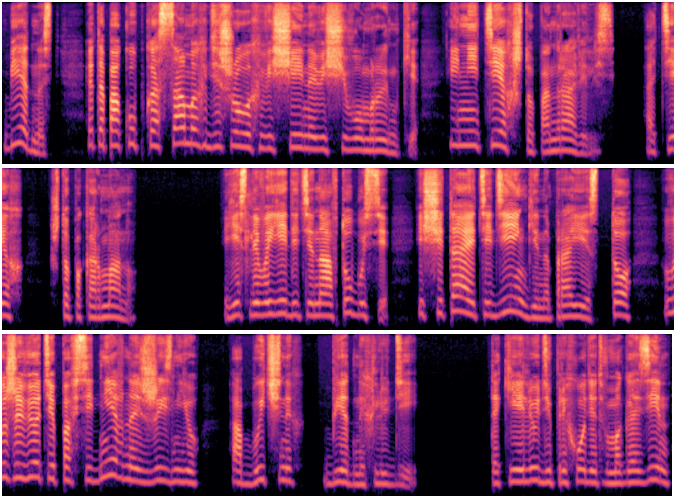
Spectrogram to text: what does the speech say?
Бедность — это покупка самых дешевых вещей на вещевом рынке, и не тех, что понравились, а тех, что по карману. Если вы едете на автобусе и считаете деньги на проезд, то вы живете повседневной жизнью обычных бедных людей. Такие люди приходят в магазин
